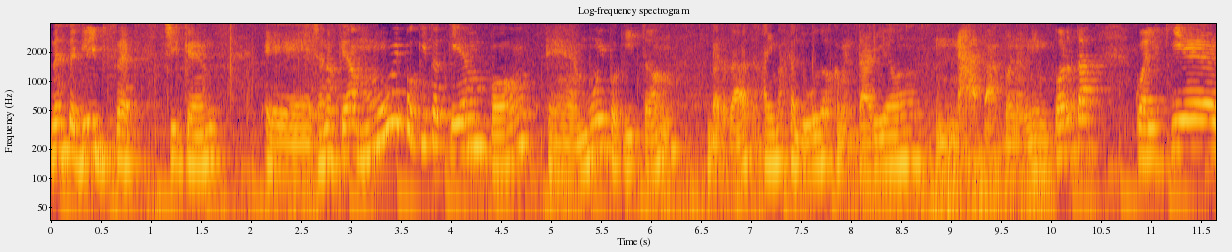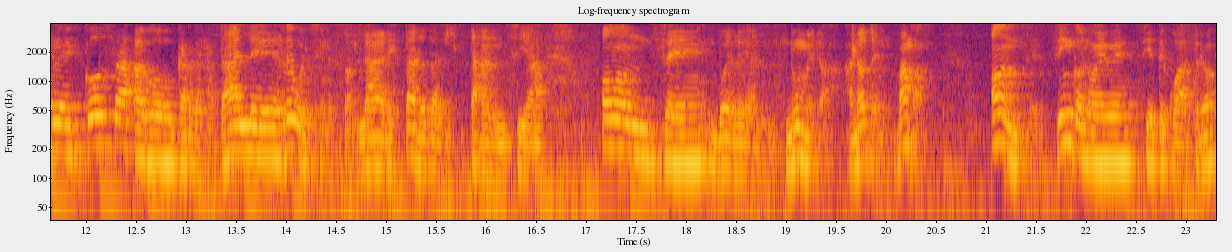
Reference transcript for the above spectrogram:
de este Clipseps Chickens. Eh, ya nos queda muy poquito tiempo, eh, muy poquito, ¿verdad? Hay más saludos, comentarios, nada. Bueno, no importa. Cualquier cosa, hago cartas natales, revoluciones solares, tarot a distancia, 11, bueno, el número, anoten, vamos. 11 59 74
